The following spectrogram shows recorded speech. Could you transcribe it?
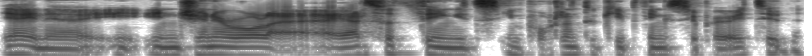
Yeah, in, in general, I also think it's important to keep things separated.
